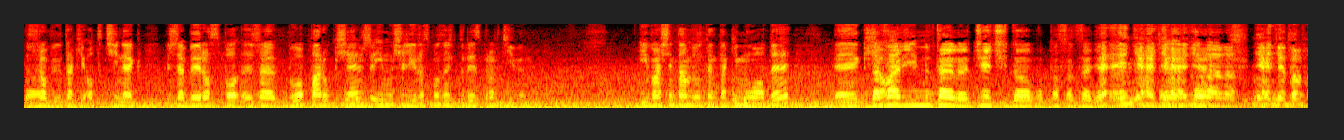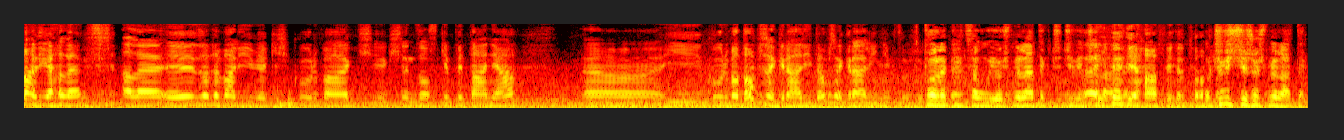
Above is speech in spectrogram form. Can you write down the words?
No. zrobił taki odcinek, żeby rozpo- że było paru księży i musieli rozpoznać, który jest prawdziwym. I właśnie tam był ten taki młody e, ksiądz. Dawali im te dzieci do posadzenia. E, nie, nie, nie, nie, nie dawali, ale, ale e, zadawali im jakieś kurwa ksi- księdzowskie pytania i kurwa dobrze grali, dobrze grali niektórzy. Kto lepiej całuje, ośmiolatek czy dziewięciolatek? Ja pierdolę. Oczywiście, że ośmiolatek.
